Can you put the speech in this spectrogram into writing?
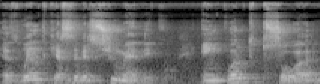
a doente quer saber se o médico, enquanto pessoa,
